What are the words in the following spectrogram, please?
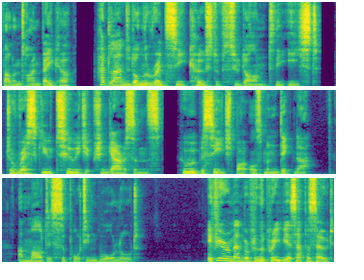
Valentine Baker, had landed on the Red Sea coast of Sudan to the east to rescue two Egyptian garrisons who were besieged by Osman Digna, a Mahdist supporting warlord. If you remember from the previous episode,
